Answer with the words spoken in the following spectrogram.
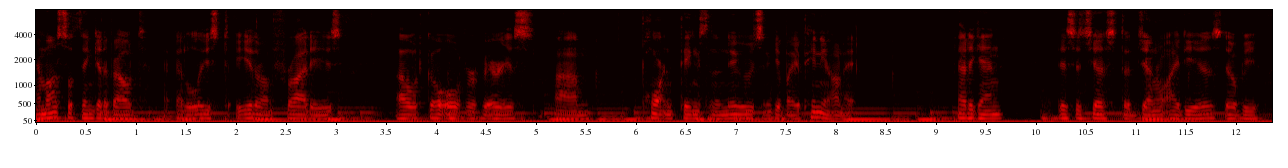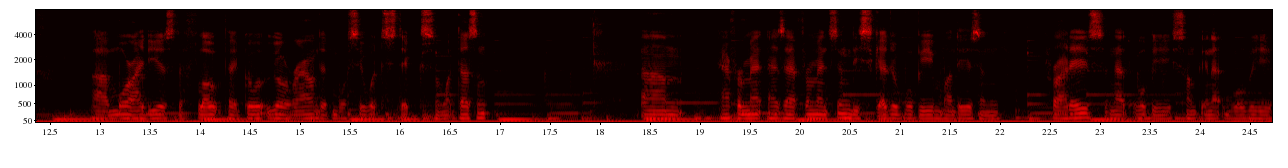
I'm also thinking about at least either on Fridays, I would go over various um, important things in the news and give my opinion on it. And again, this is just the general ideas. There'll be uh, more ideas to float that go go around, and we'll see what sticks and what doesn't. Um, as aforementioned, the schedule will be Mondays and Fridays, and that will be something that will be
